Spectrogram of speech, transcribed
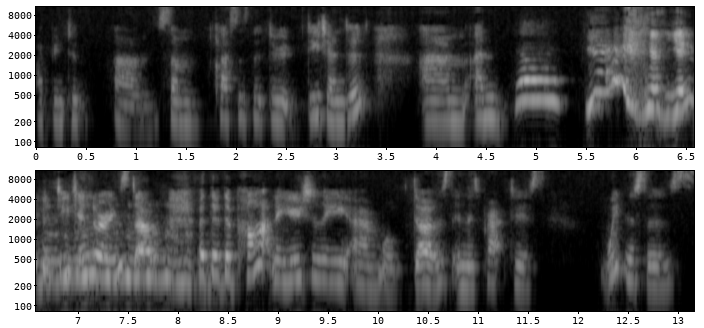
I've been to um, some classes that do it degendered. Um, and yay, yay, yay for degendering stuff. But the, the partner usually, um, well, does in this practice, witnesses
